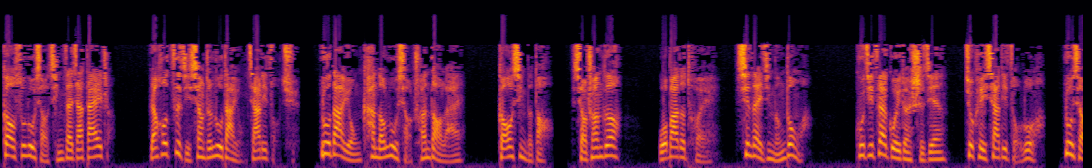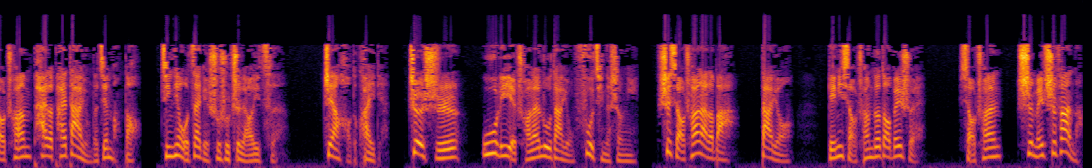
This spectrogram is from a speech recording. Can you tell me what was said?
告诉陆小琴在家待着，然后自己向着陆大勇家里走去。陆大勇看到陆小川到来，高兴的道：“小川哥，我爸的腿现在已经能动了，估计再过一段时间就可以下地走路了。”陆小川拍了拍大勇的肩膀道：“今天我再给叔叔治疗一次，这样好的快一点。”这时屋里也传来陆大勇父亲的声音：“是小川来了吧？大勇，给你小川哥倒杯水。小川吃没吃饭呢？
